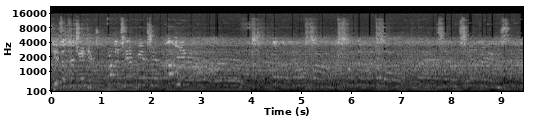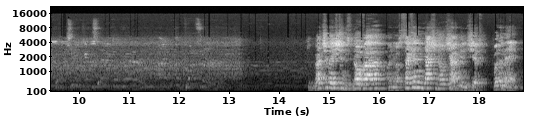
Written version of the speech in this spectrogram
for the championship? Congratulations, Nova, on your second national championship for the men.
